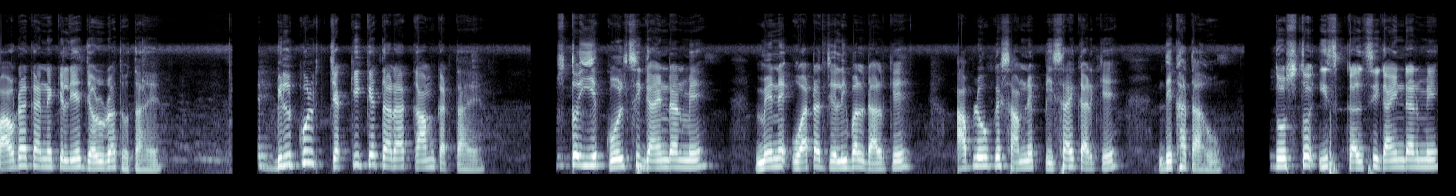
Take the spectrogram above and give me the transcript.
पाउडर करने के लिए ज़रूरत होता है। ये बिल्कुल चक्की के तरह काम करता है। दोस्तों, ये कोलसी ग्राइंडर में मैंने वाटर जेलीबल डाल के आप लोगों के सामने पिसाई करके दिखाता हूँ। दोस्तों, इस कलसी ग्राइंडर में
